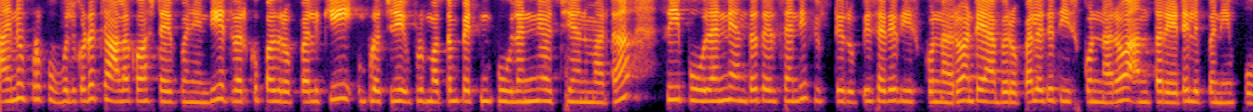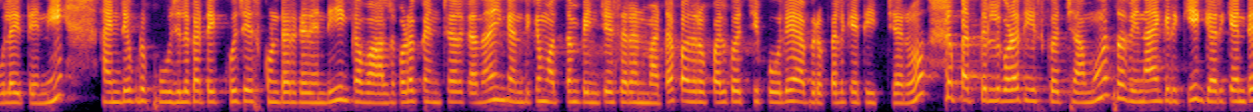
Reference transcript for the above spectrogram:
ఆయన ఇప్పుడు పువ్వులు కూడా చాలా కాస్ట్ అయిపోయినాయండి. ఇదివరకు పది రూపాయలకి ఇప్పుడు వచ్చినాయి. ఇప్పుడు మొత్తం పెట్టిన పువ్వులన్నీ వచ్చాయి అనమాట సో ఈ పువ్వులన్నీ ఎంతో తెలుసా అండి? ఫిఫ్టీ రూపీస్ అయితే తీసుకున్నారు. అంటే యాభై రూపాయలు అయితే తీసుకున్నారు. అంత రేటే లిప్పని పువ్వులు అయితేని అంటే ఇప్పుడు పూజలు గట్ట ఎక్కువ చేసుకుంటారు కదండి. ఇంకా వాళ్ళు కూడా పెంచాలి కదా. ఇంకా అందుకే మొత్తం పెంచేశారనమాట పది రూపాయలకి వచ్చి పూలు యాభై రూపాయలకి అయితే ఇచ్చారు. ఇంకా పత్రులు కూడా తీసుకొచ్చాము. సో వినాయకుడికి గరికి అంటే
